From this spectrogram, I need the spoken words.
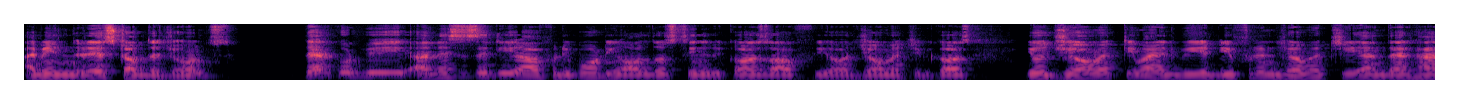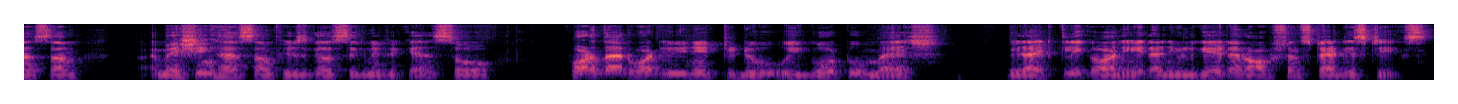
I mean rest of the zones there could be a necessity of reporting all those things because of your geometry because your geometry might be a different geometry and that has some uh, meshing has some physical significance. So for that what we need to do we go to mesh we right click on it and you will get an option statistics.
